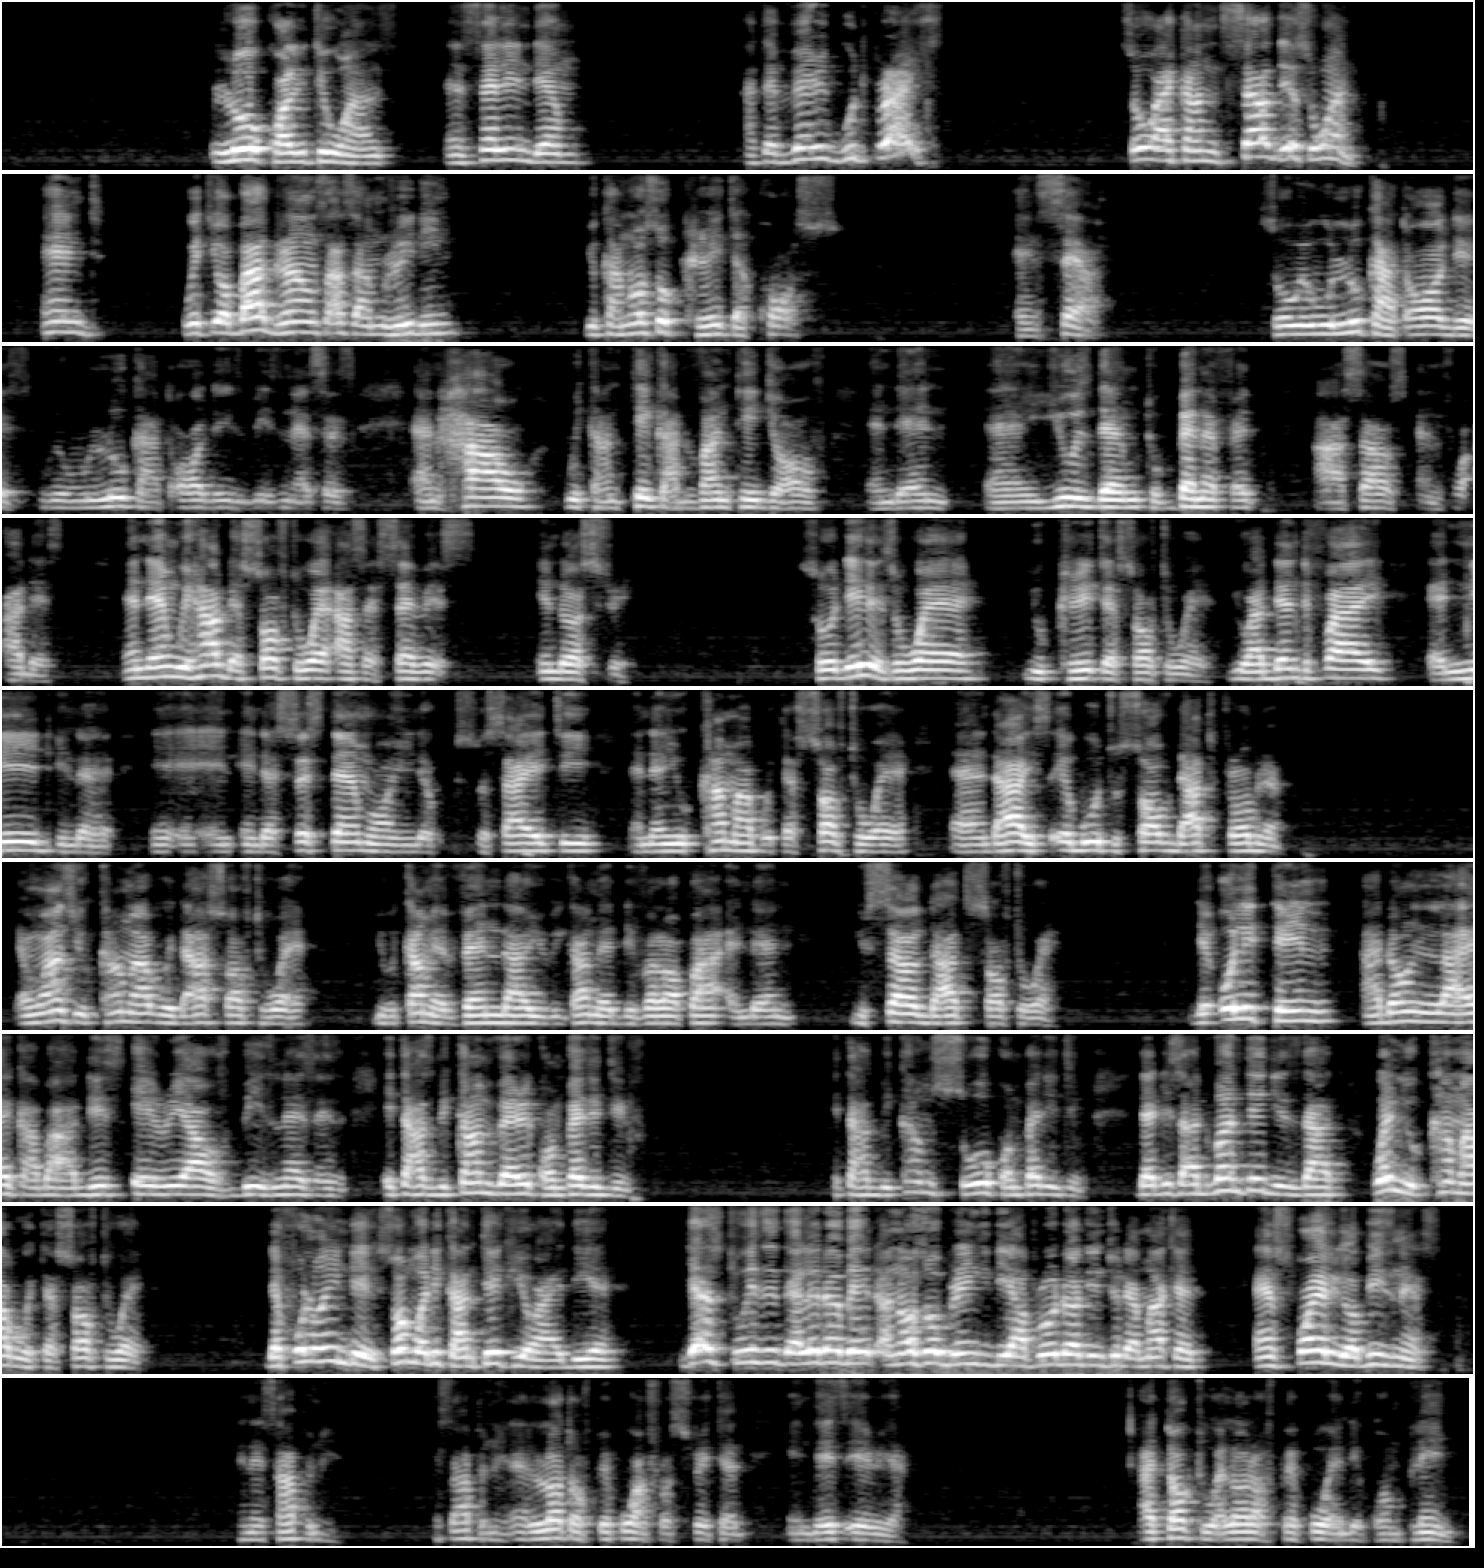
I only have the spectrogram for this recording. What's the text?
low quality ones and selling them at a very good price. So I can sell this one. And with your backgrounds as I'm reading, you can also create a course and sell. So we will look at all this. We will look at all these businesses and how we can take advantage of and then uh, use them to benefit ourselves and for others. And then we have the software as a service industry. So this is where you create a software. You identify a need in the in, in the system or in the society, and then you come up with a software and that is able to solve that problem. And once you come up with that software, you become a vendor, you become a developer, and then you sell that software. The only thing I don't like about this area of business is it has become very competitive. It has become so competitive. The disadvantage is that when you come out with a software, the following day, somebody can take your idea, just twist it a little bit, and also bring their product into the market and spoil your business. And it's happening. It's happening. A lot of people are frustrated in this area. I talk to a lot of people and they complain.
